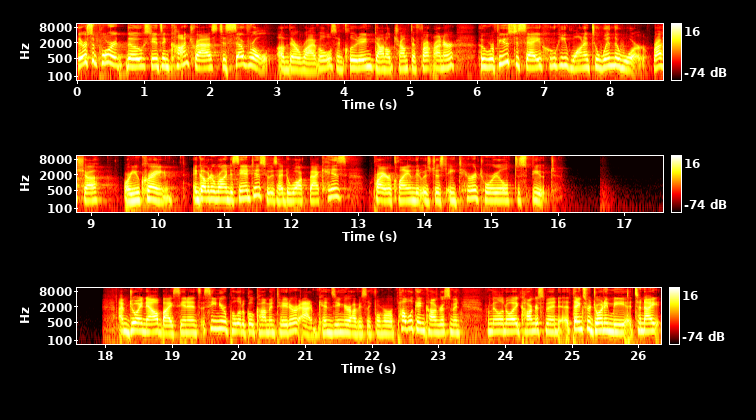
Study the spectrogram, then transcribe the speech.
Their support, though, stands in contrast to several of their rivals, including Donald Trump, the frontrunner, who refused to say who he wanted to win the war, Russia or Ukraine. And Governor Ron DeSantis, who has had to walk back his prior claim that it was just a territorial dispute. I'm joined now by CNN's senior political commentator, Adam Kinzinger, obviously former Republican congressman from Illinois. Congressman, thanks for joining me tonight.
